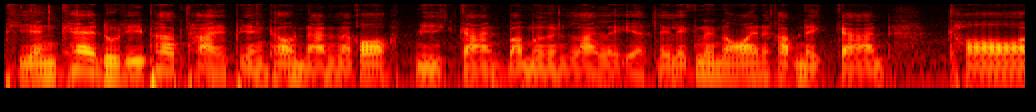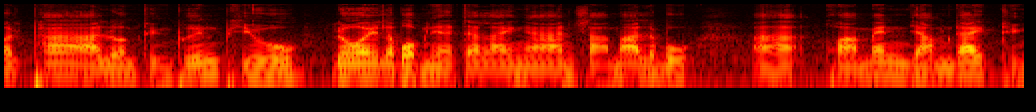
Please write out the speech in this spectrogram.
เพียงแค่ดูที่ภาพถ่ายเพียงเท่านั้น แล้วก็มีการประเมินรายละเอียดเล็กๆน้อยๆนะครับในการทอผ้ารวมถึงพื้นผิว โดยระบบเนี่ยจะรายงานสามารถระบุ ความแม่นยำได้ถึง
